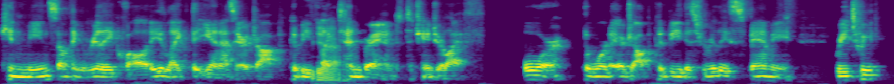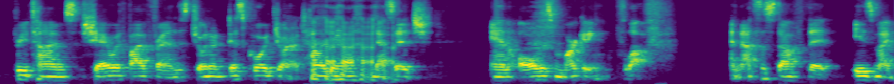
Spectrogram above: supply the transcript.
can mean something really quality, like the ENS airdrop could be Yeah. like 10 grand to change your life. Or the word airdrop could be this really spammy retweet three times, share with five friends, join our Discord, join our Telegram message, and all this marketing fluff. And that's the stuff that is my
